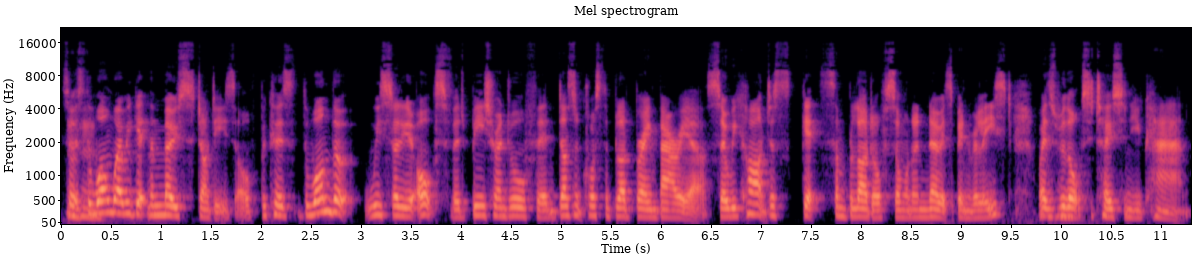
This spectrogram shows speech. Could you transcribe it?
So mm-hmm. it's the mm-hmm. one where we get the most studies of, because the one that we studied at Oxford, beta endorphin, doesn't cross the blood brain barrier. So we can't just get some blood off someone and know it's been released. Whereas mm-hmm. with oxytocin, you can.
